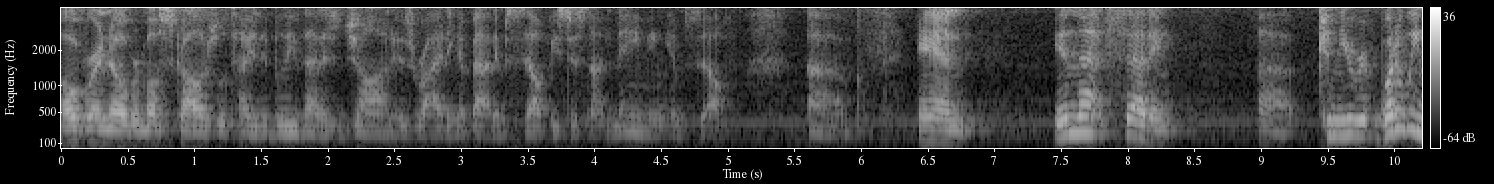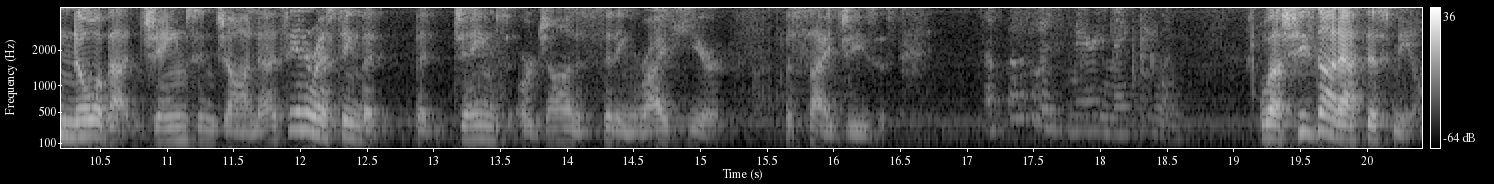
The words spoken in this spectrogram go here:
Over and over, most scholars will tell you they believe that is John who's writing about himself. He's just not naming himself. Um, and in that setting, uh, can you? What do we know about James and John? Now it's interesting that that James or John is sitting right here beside Jesus. I thought it was Mary Magdalene. Well, she's not at this meal.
